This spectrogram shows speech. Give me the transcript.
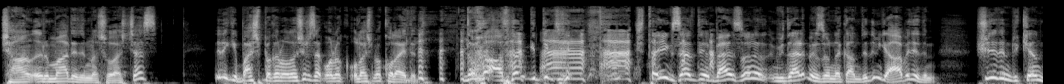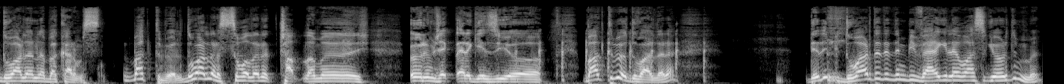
Çağan Irmak'a dedim nasıl ulaşacağız? Dedi ki başbakana ulaşırsak ona ulaşmak kolay dedi. Adam gittikçe çıta yükseltiyor. Ben sonra müdahale etmek zorunda kaldım. Dedim ki abi dedim şu dedim dükkanın duvarlarına bakar mısın? Baktı böyle duvarları sıvaları çatlamış. Örümcekler geziyor. Baktı böyle duvarlara. Dedim ki duvarda dedim bir vergi levhası gördün mü?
